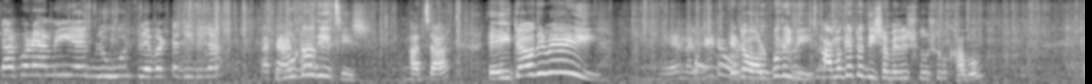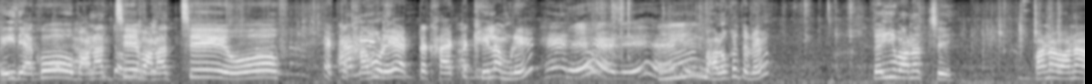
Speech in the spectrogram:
তারপরে আমি এই ব্লু ফ্লেভারটা দিয়ে দিলাম। তারপর- দিয়েছিস? আচ্ছা এইটাও দিবি? হ্যাঁ, এটা এটা অল্প দিবি। আমাকে একটু দিস আমি শুধু শুধু খাব। এই দেখো বানাচ্ছে বানাচ্ছে ও একটা খাব রে একটা খা একটা খেলাম রে। হ্যাঁ রে হ্যাঁ রে হ্যাঁ হুম ভালো খেতে রে। এই যে বানাচ্ছে। বানা বানা।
